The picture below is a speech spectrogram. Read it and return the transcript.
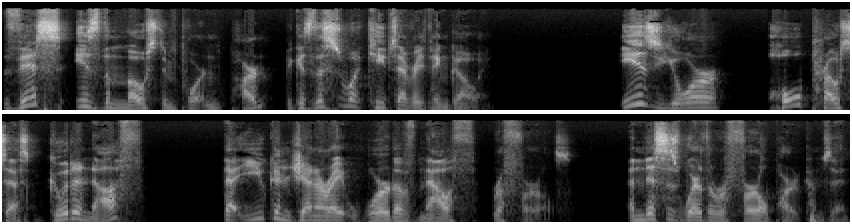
this is the most important part because this is what keeps everything going. Is your whole process good enough that you can generate word of mouth referrals? And this is where the referral part comes in.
